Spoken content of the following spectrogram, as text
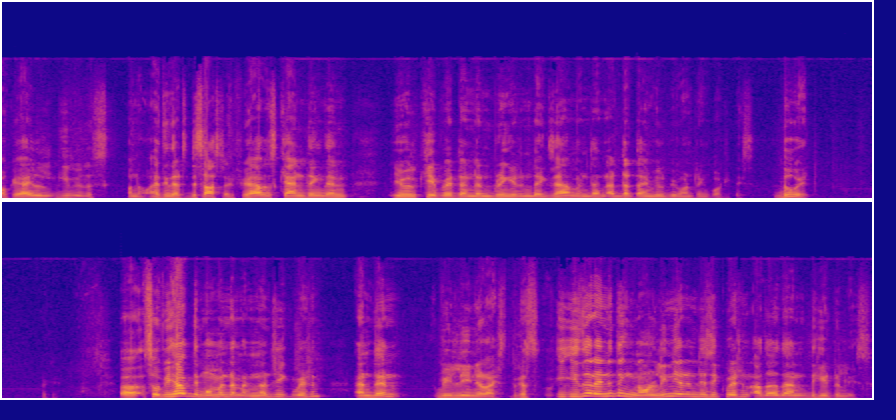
okay I will give you this oh no I think that is disaster. If you have the scan thing then you will keep it and then bring it in the exam and then at that time you will be wondering what it is do it okay. Uh, so we have the momentum and energy equation and then we linearize because is there anything non-linear in this equation other than the heat release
